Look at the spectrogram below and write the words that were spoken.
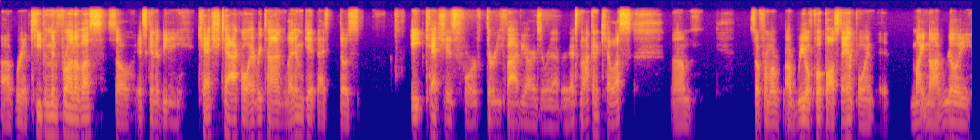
Uh, we're going to keep him in front of us, so it's going to be catch tackle every time. Let him get that those eight catches for 35 yards or whatever. That's not going to kill us. Um, so from a, a real football standpoint, it might not really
